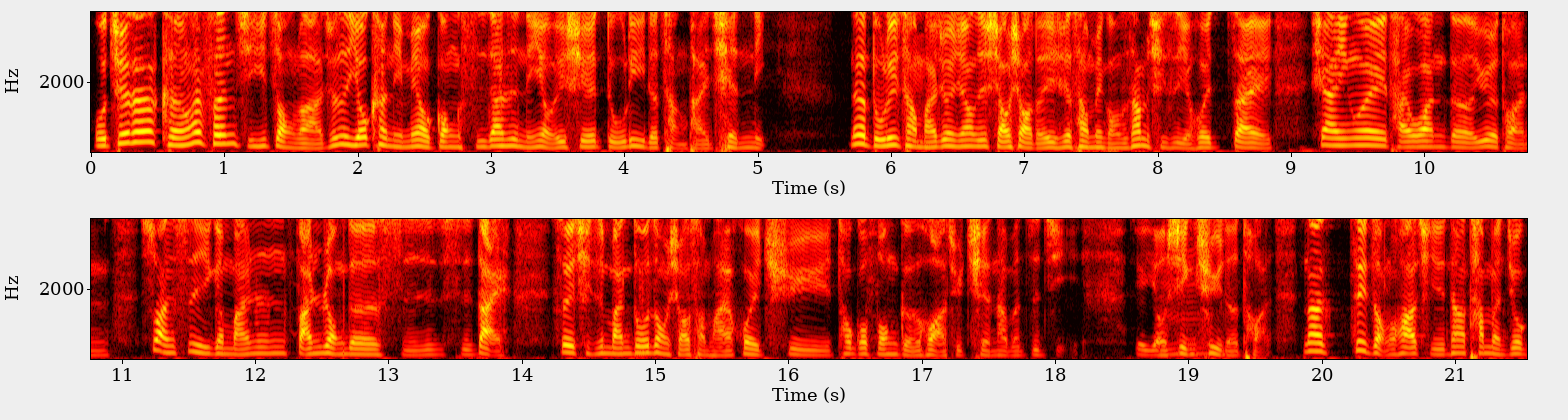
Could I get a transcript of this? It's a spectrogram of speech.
我觉得可能会分几种啦，就是有可能你没有公司，但是你有一些独立的厂牌签你。那个独立厂牌就很像是小小的一些唱片公司，他们其实也会在现在，因为台湾的乐团算是一个蛮繁荣的时时代，所以其实蛮多这种小厂牌会去透过风格化去签他们自己有兴趣的团。嗯、那这种的话，其实那他们就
